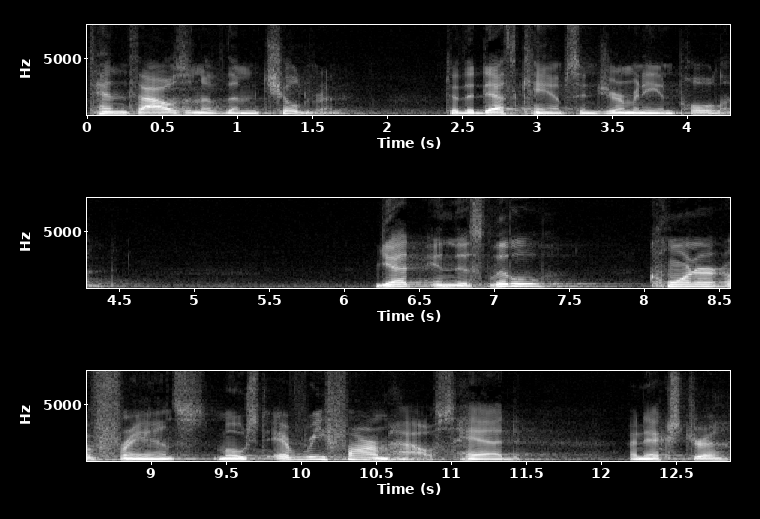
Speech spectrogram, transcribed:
10,000 of them children, to the death camps in Germany and Poland. Yet, in this little corner of France, most every farmhouse had an extra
